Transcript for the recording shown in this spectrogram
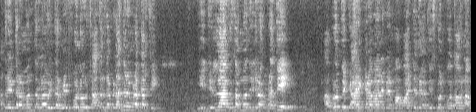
అందరూ ఇద్దరు మంత్రులు ఇద్దరు విప్పులు శాసనసభ్యులు అందరం కూడా కలిసి ఈ జిల్లాకు సంబంధించిన ప్రతి అభివృద్ధి కార్యక్రమాన్ని మేము మా బాధ్యతగా తీసుకొని పోతా ఉన్నాం.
